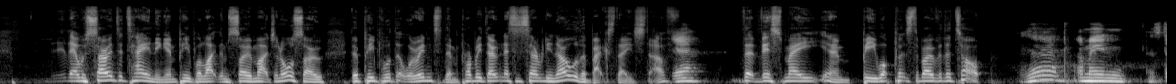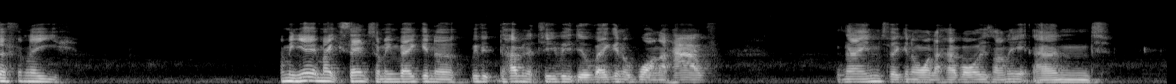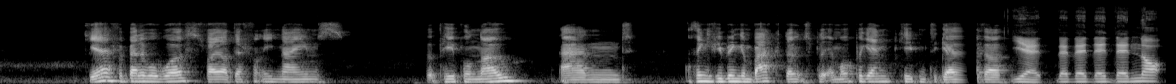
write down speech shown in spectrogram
they were so entertaining and people liked them so much, and also the people that were into them probably don't necessarily know all the backstage stuff. Yeah, that this may you know be what puts them over the top. Yeah, I mean it's definitely I mean, yeah, it makes sense. I mean, they're gonna with it, having a TV deal, they're gonna want to have names. They're gonna want to have eyes on it, and yeah, for better or worse, they are definitely names that people know. And I think if you bring them back, don't split them up again. Keep them together. Yeah, they're they're they're, not.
